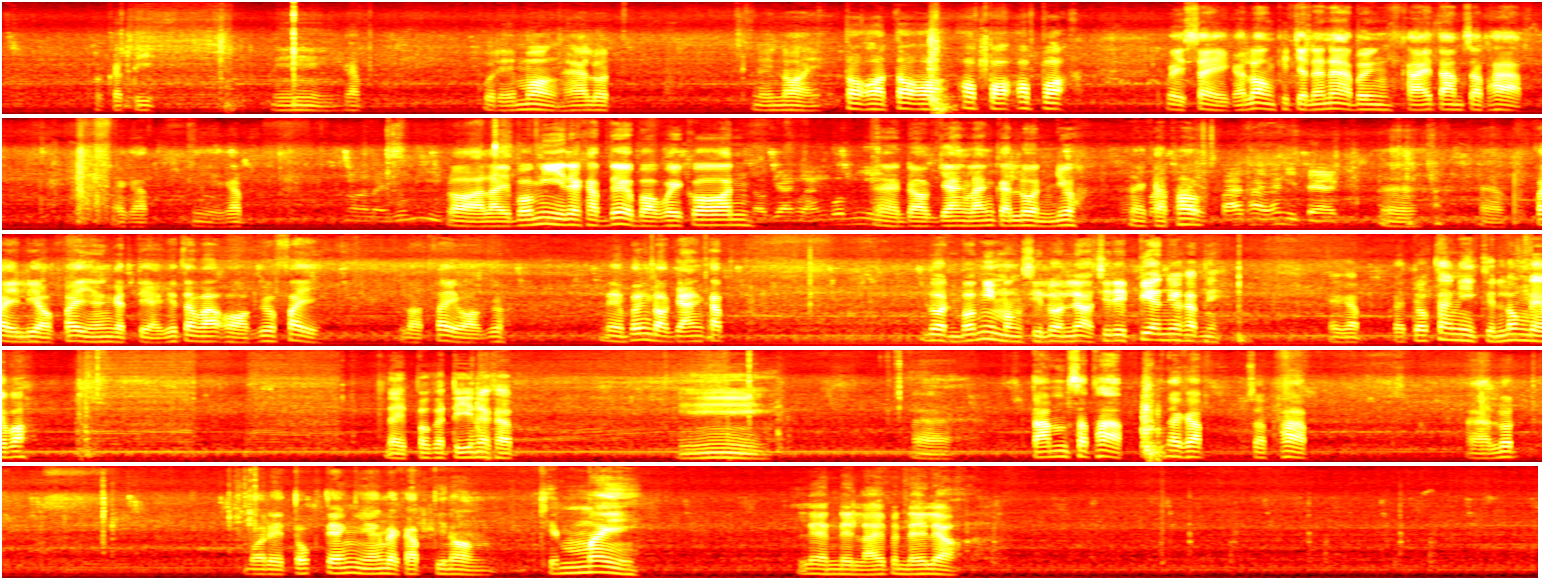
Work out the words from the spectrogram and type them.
ปกติ นี่ครับผู้ใดมองหารถหน่อยๆต่ออต่อออปออปอไว้ใส่ก็ล่องพิจารณาเบิงขายตามสภาพนะครับนี่ครับรออะไรบ่มีรออะไรบ่มีเด้อครับ เด้อบอกไว้ก่อนดอกยางหลังบ่มีเออดอกยางหลังกันหล่นอยู่นะครับเพราะฟ้าไทยทั้งนี้แตกเอออ่าไฟเลี้ยวไฟหยังกระแตกอยู่แต่ว่าออกอยู่ไฟหลอดไฟออกอยู่เนี่ยเบิ่งดอกยางครับห ล่นบ่มีหมองสีหล่นแล้วสิได้เปลี่ยนอยู่ครับนี่นะครับกระจกทางนี้ขึ้นลงได้บ่ได้ปกตินะครับนี่อ่าตามสภาพนะครับสภาพอ่ารถบ่ได้ตกแต่งอิหยังนะครับพี่น้องเข็มไม้แล่นได้หลายปันได้แล้ว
